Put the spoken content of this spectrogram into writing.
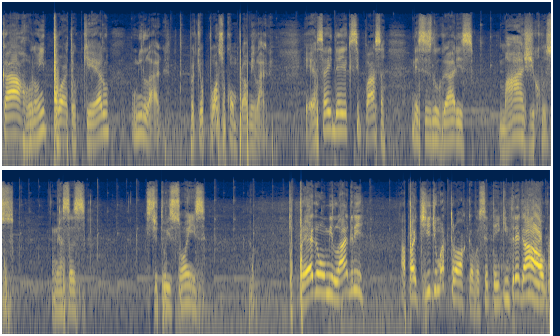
carro, não importa, eu quero o milagre, porque eu posso comprar o milagre. Essa é a ideia que se passa nesses lugares mágicos, nessas instituições que pregam o milagre a partir de uma troca. Você tem que entregar algo.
